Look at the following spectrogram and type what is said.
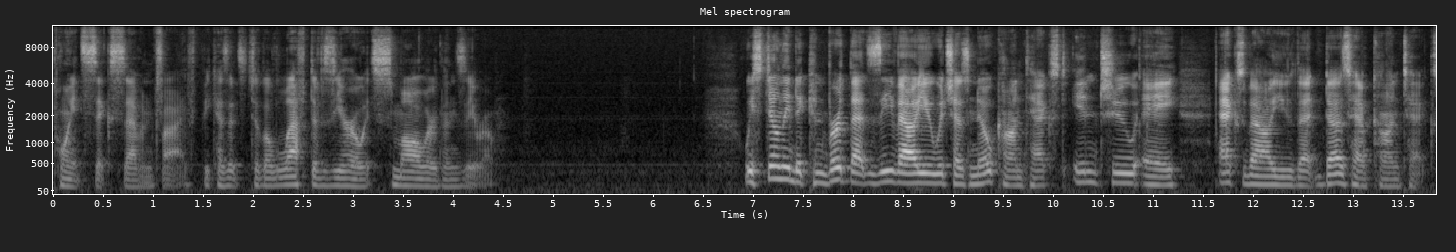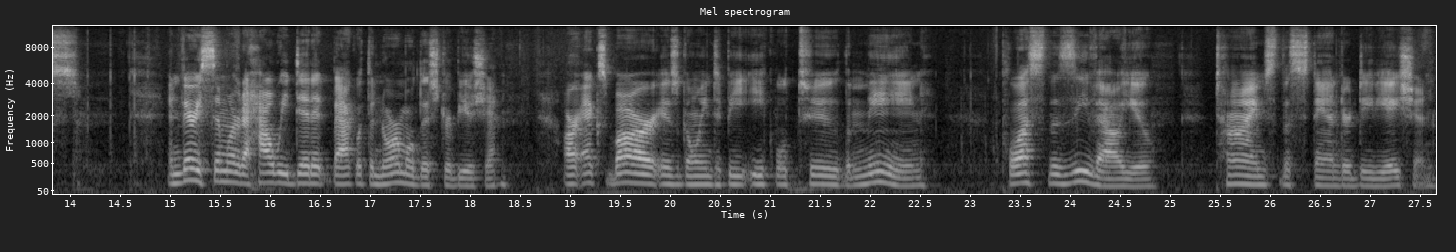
0.675. Because it's to the left of 0, it's smaller than 0. We still need to convert that z value, which has no context, into a x value that does have context. And very similar to how we did it back with the normal distribution, our x bar is going to be equal to the mean plus the z value times the standard deviation,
